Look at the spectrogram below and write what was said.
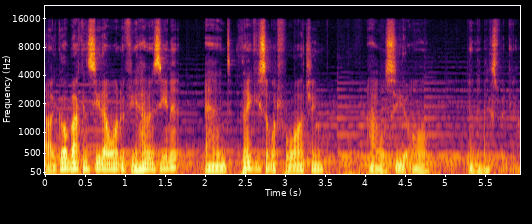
uh, go back and see that one if you haven't seen it and thank you so much for watching. I will see you all in the next video.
